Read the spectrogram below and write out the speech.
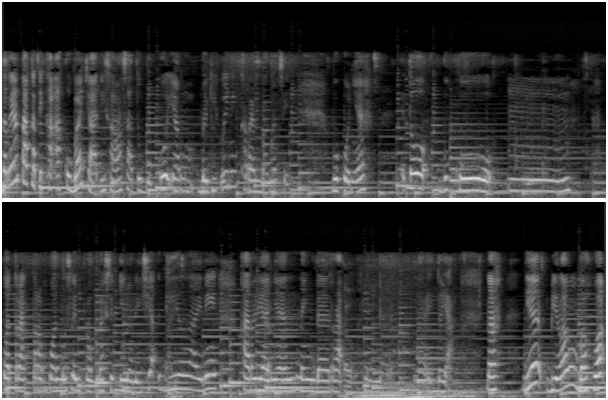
ternyata ketika aku baca di salah satu buku yang bagiku ini keren banget sih bukunya itu buku hmm, potret perempuan muslim progresif Indonesia. Gila ini karyanya Neng Dara. Tahu. Neng Dara. Nah itu ya. Nah dia bilang bahwa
